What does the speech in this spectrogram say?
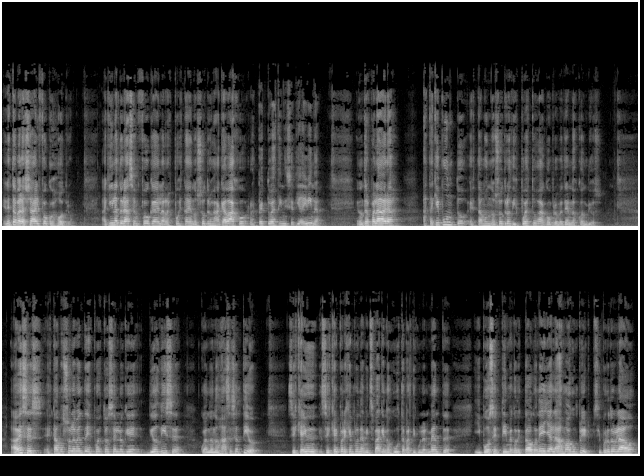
En esta para allá el foco es otro. Aquí la Torah se enfoca en la respuesta de nosotros acá abajo respecto a esta iniciativa divina. En otras palabras, ¿hasta qué punto estamos nosotros dispuestos a comprometernos con Dios? A veces estamos solamente dispuestos a hacer lo que Dios dice cuando nos hace sentido. Si es que hay, si es que hay por ejemplo, una mitzvah que nos gusta particularmente y puedo sentirme conectado con ella, la vamos a cumplir. Si por otro lado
